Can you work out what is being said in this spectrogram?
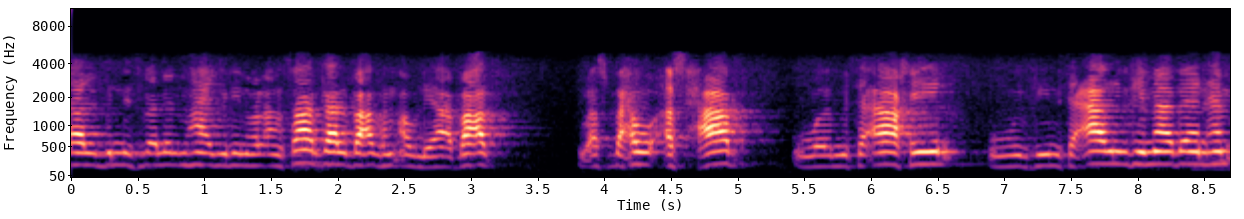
قال بالنسبة للمهاجرين والأنصار قال بعضهم أولياء بعض وأصبحوا أصحاب ومتآخين وفي متعاون فيما بينهم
